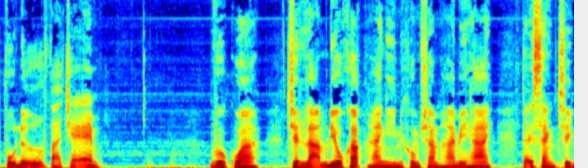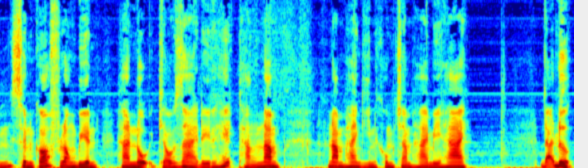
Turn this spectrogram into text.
phụ nữ và trẻ em. Vừa qua, triển lãm điêu khắc 2022 tại sảnh chính sân golf Long Biên, Hà Nội kéo dài đến hết tháng 5 năm 2022 đã được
